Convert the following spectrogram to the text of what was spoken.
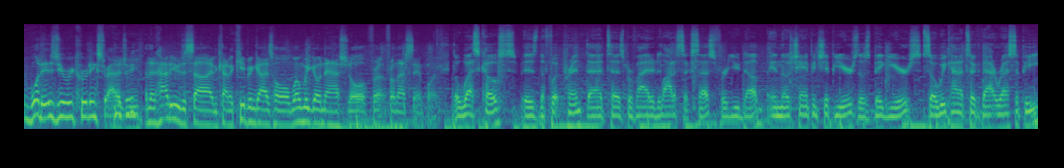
what is your recruiting strategy? Mm-hmm. And then how do you decide kind of keeping guys home when we go national from, from that standpoint? The West Coast is the footprint that has provided a lot of success for UW in those championship years, those big years. So we kind of took that recipe,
